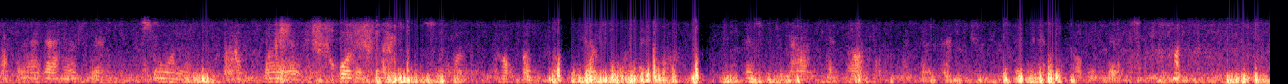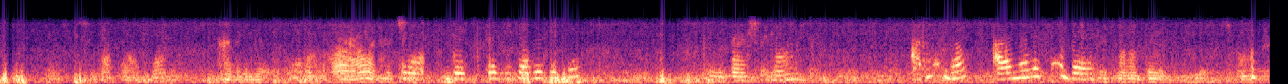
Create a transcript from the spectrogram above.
I got her. She wanted to um, buy a quarter. She wanted to help us. This is not like awful. I said, this. She wants to help us. I didn't get it. All right, I went to Well, school. did, did you visit this? Is there she on? I don't know. I've never seen there. It's one of the, it's one of the,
